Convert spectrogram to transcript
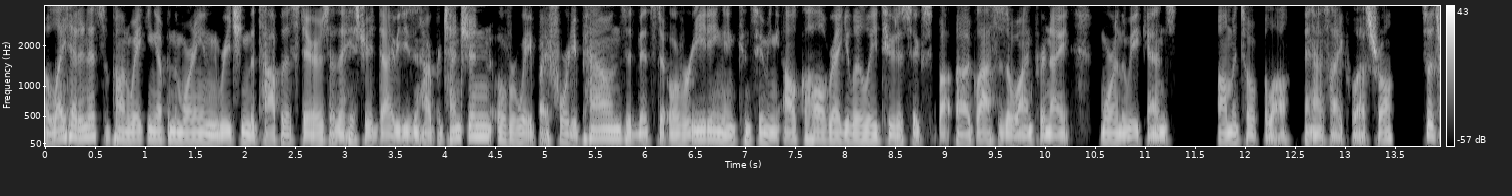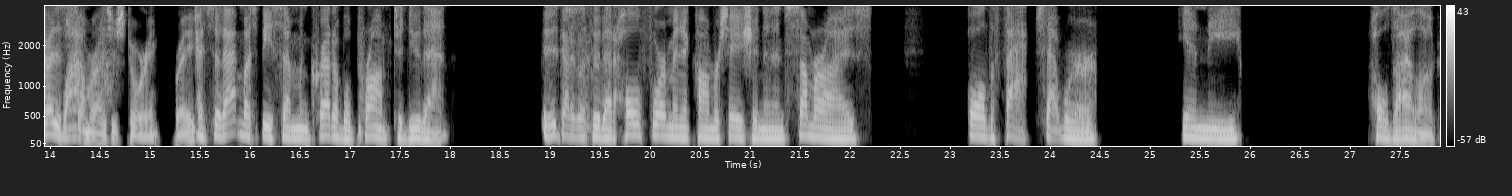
A lightheadedness upon waking up in the morning and reaching the top of the stairs. Has a history of diabetes and hypertension. Overweight by 40 pounds. Admits to overeating and consuming alcohol regularly, two to six uh, glasses of wine per night, more on the weekends. On metoprolol and has high cholesterol. So try to wow. summarize your story, right? And so that must be some incredible prompt to do that. It's got to go through that whole four minute conversation and then summarize all the facts that were in the whole dialogue.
